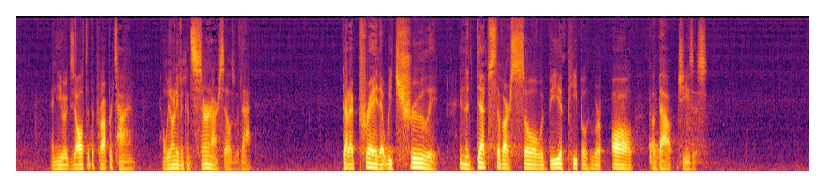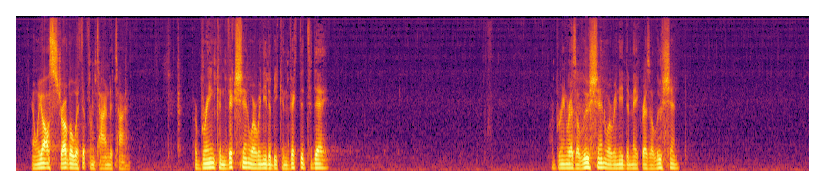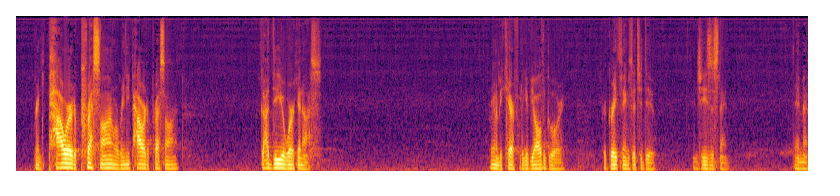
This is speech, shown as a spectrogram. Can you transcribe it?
And you exalt at the proper time, and we don't even concern ourselves with that. God, I pray that we truly in the depths of our soul would be a people who are all about Jesus. And we all struggle with it from time to time. Or bring conviction where we need to be convicted today. Bring resolution where we need to make resolution. Bring power to press on where we need power to press on. God, do your work in us. We're going to be careful to give you all the glory for great things that you do. In Jesus' name, amen.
